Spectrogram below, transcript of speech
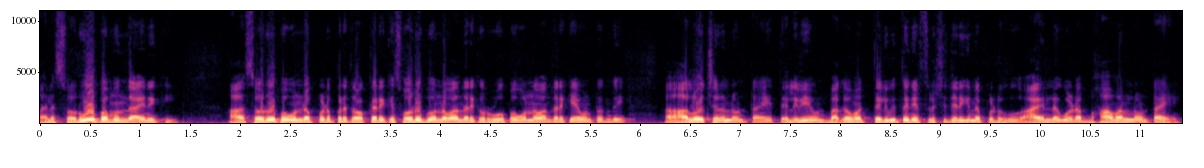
ఆయన స్వరూపం ఉంది ఆయనకి. ఆ స్వరూపం ఉన్నప్పుడు ప్రతి ఒక్కరికి స్వరూపం ఉన్నవందరికి రూపం ఉన్నవందరికి ఏముంటుంది ఆలోచనలు ఉంటాయి. తెలివి భగవంత్ తెలివితోనే సృష్టి జరిగినప్పుడు ఆయనలో కూడా భావనలు ఉంటాయి.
